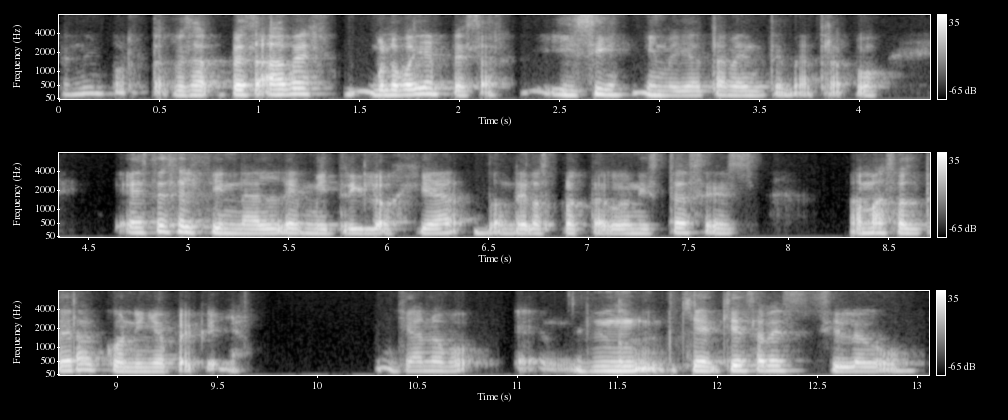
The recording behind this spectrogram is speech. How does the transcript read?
No importa, pues a, pues a, ver, lo voy a empezar. Y sí, inmediatamente me atrapó. Este es el final de mi trilogía donde los protagonistas es ama soltera con niño pequeño. Ya no, eh, ¿quién, quién sabe si luego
